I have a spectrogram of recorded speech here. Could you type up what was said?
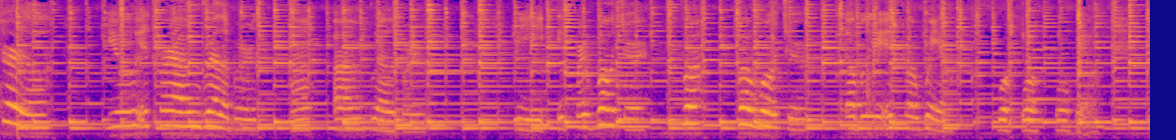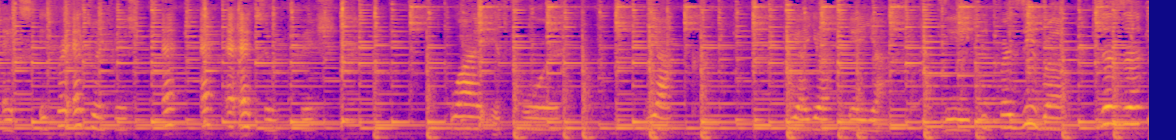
turtle. U is for umbrella bird. Uh, umbrella bird. V is for vulture. V, v, vulture. W is for whale. W, w, w, whale. X is for x-ray fish. E. Y is for yak. Yeah, yeah, yeah. Z is for zebra. Z, z,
